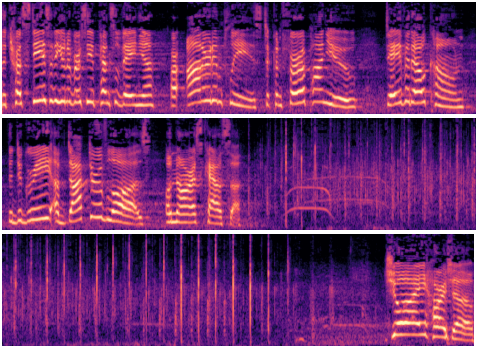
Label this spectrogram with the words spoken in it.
The trustees of the University of Pennsylvania are honored and pleased to confer upon you, David L. Cohen, the degree of Doctor of Laws, honoris causa. Joy Harjo.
